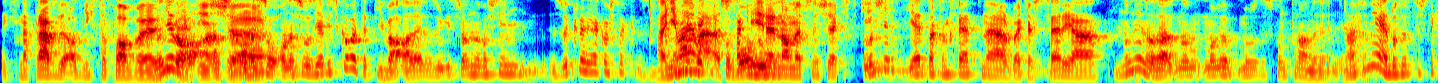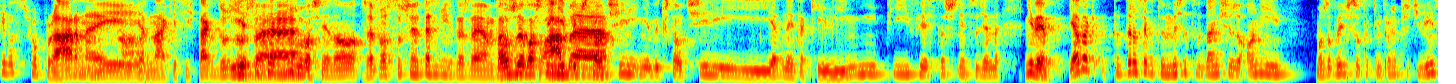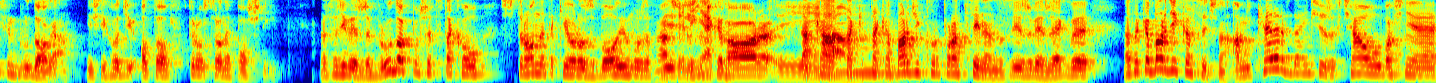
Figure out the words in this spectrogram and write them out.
takich naprawdę od nich topowych. No nie no, jakiś, znaczy e, one, są, one są zjawiskowe te piwa, ale z drugiej strony no właśnie zwykle jakoś tak Ale nie mają jakichś aż powodów- takiej renomy, w sensie jakieś takie Właśnie- jedno konkretne albo jakaś seria. No nie no, ta- no może, może te spontane, nie? Ale to nie, bo to jest też takie dosyć popularne No i tak. jednak jest ich tak dużo, I jest że, ich tak dużo właśnie, no. że po prostu się też mi zdarzają To, że właśnie słabe. nie wykształcili, nie wykształcili jednej takiej linii piw jest też niecodzienne. Nie wiem, ja tak teraz jak o tym myślę, to wydaje mi się, że oni, można powiedzieć, są takim trochę przeciwieństwem Brudoga, jeśli chodzi o to, w którą stronę poszli. Na zasadzie wiesz, że Brudog poszedł w taką stronę takiego rozwoju, można powiedzieć, Znaczy linia troszeczkę core i taka, tam... tak, taka bardziej korporacyjna, na zasadzie, że wiesz, że jakby no, taka bardziej klasyczna. A Mikeller wydaje mi się, że chciał właśnie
